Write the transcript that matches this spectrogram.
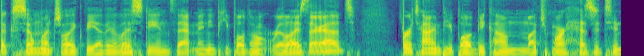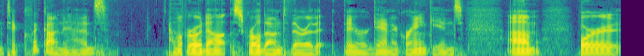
looks so much like the other listings that many people don't realize they're ads. Over time, people have become much more hesitant to click on ads. We'll scroll down, scroll down to the, the organic rankings. Um, for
